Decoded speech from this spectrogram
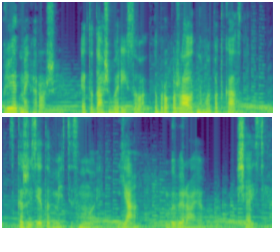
Привет, мои хорошие! Это Даша Борисова. Добро пожаловать на мой подкаст. Скажите это вместе со мной. Я выбираю счастье.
